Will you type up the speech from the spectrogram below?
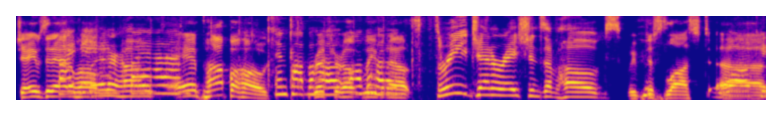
James and Bye, Adam James. Hogue Later, Hogue. And Papa Hogue. And Papa Richard Hogue, all Hogue the leaving out. Three generations of Hogues. We've just lost uh,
